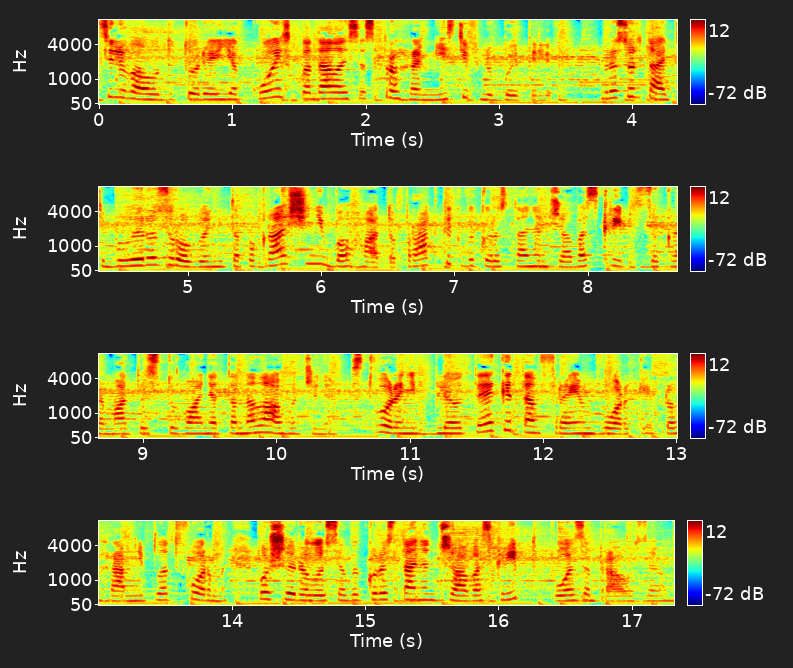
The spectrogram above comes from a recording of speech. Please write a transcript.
цільова аудиторія якої складалася з програмістів-любителів. В результаті були розроблені та покращені багато практик використання JavaScript, зокрема тестування та налагодження, створені бібліотеки та фреймворки, програмні платформи, поширилося використання JavaScript поза браузером.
